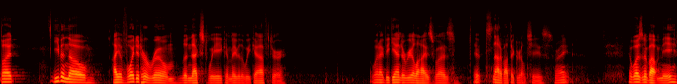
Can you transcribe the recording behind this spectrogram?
But even though I avoided her room the next week and maybe the week after, what I began to realize was it's not about the grilled cheese, right? It wasn't about me.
